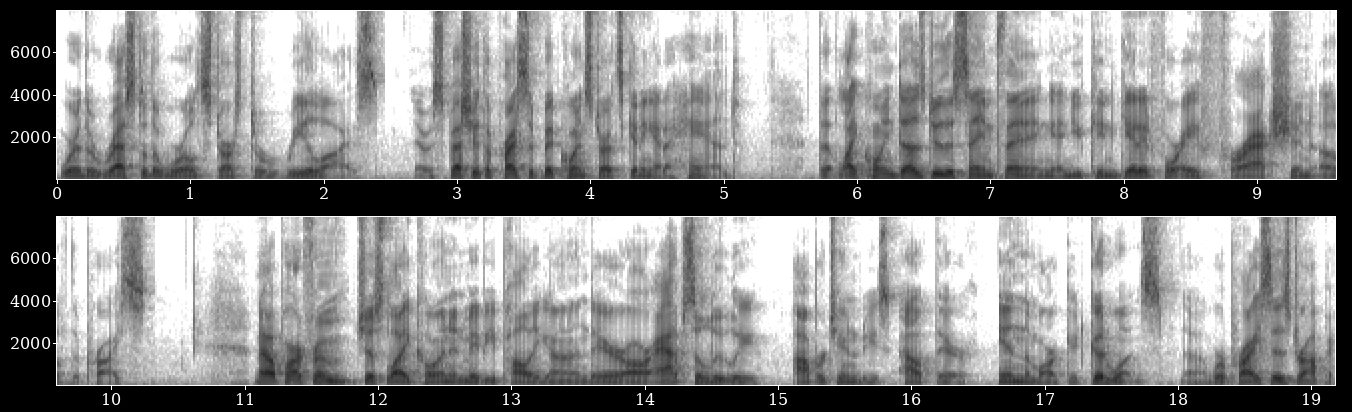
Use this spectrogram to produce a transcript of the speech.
where the rest of the world starts to realize, you know, especially if the price of Bitcoin starts getting out of hand, that Litecoin does do the same thing and you can get it for a fraction of the price. Now, apart from just Litecoin and maybe Polygon, there are absolutely opportunities out there in the market, good ones, uh, where price is dropping.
